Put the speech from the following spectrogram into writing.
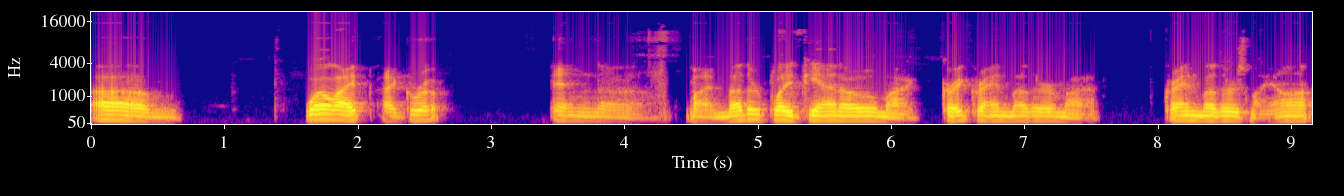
Um, well, I, I grew up in, uh, my mother played piano, my great grandmother, my grandmother's my aunt.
